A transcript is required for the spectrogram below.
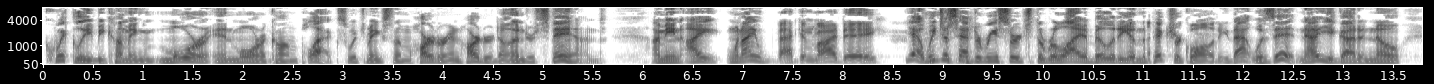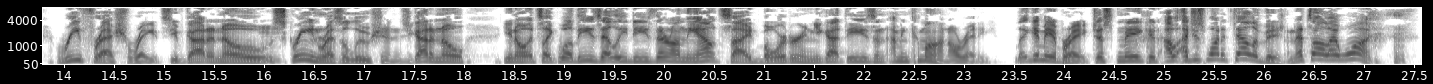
quickly becoming more and more complex, which makes them harder and harder to understand. I mean, I, when I, Back in my day, yeah, we just had to research the reliability and the picture quality. That was it. Now you got to know refresh rates. You've got to know hmm. screen resolutions. You got to know, you know, it's like, well, these LEDs, they're on the outside border and you got these and I mean, come on already. Like, give me a break. Just make it. I, I just want a television. That's all I want.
